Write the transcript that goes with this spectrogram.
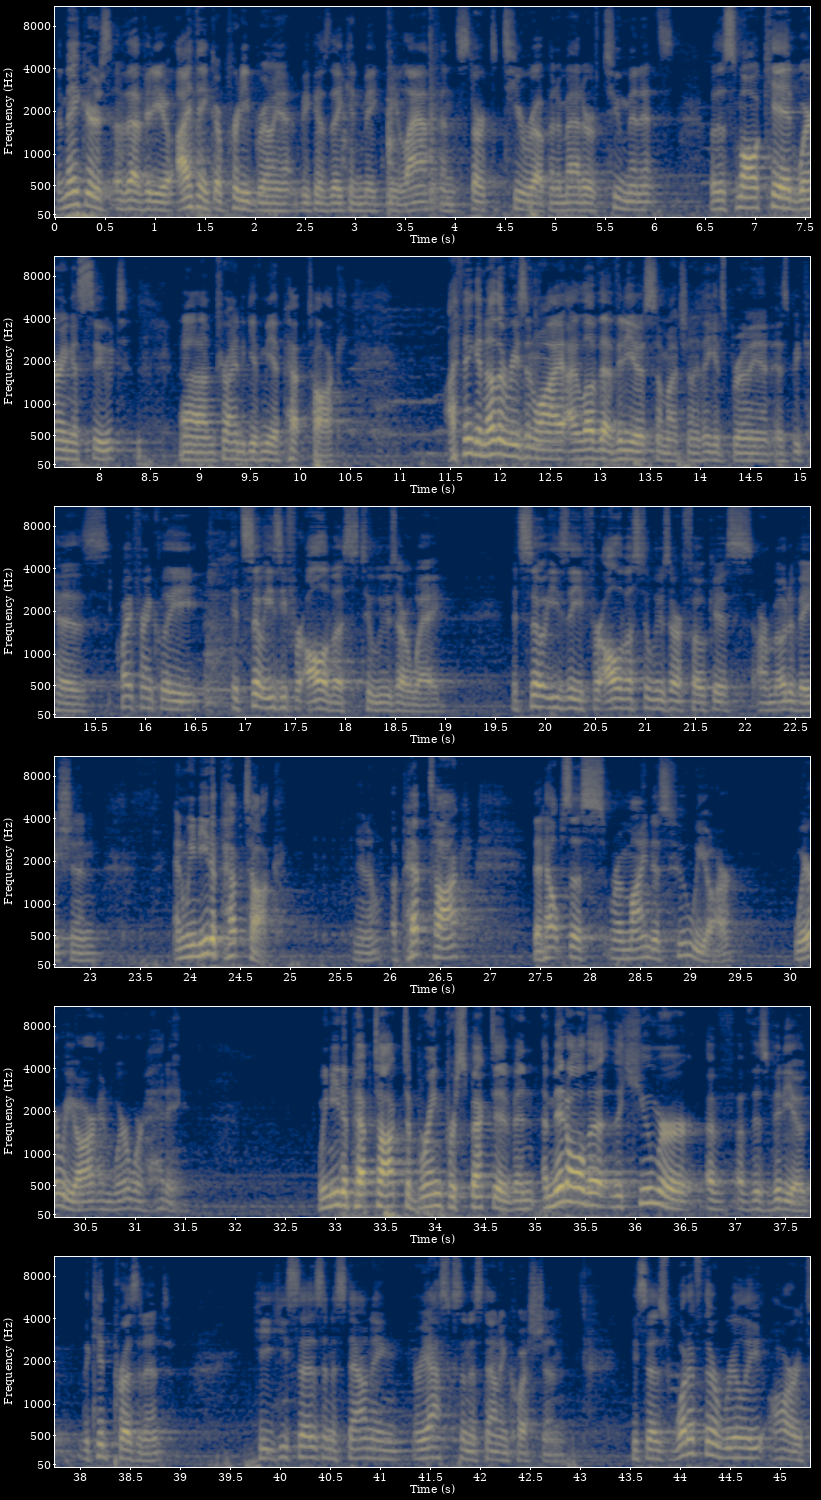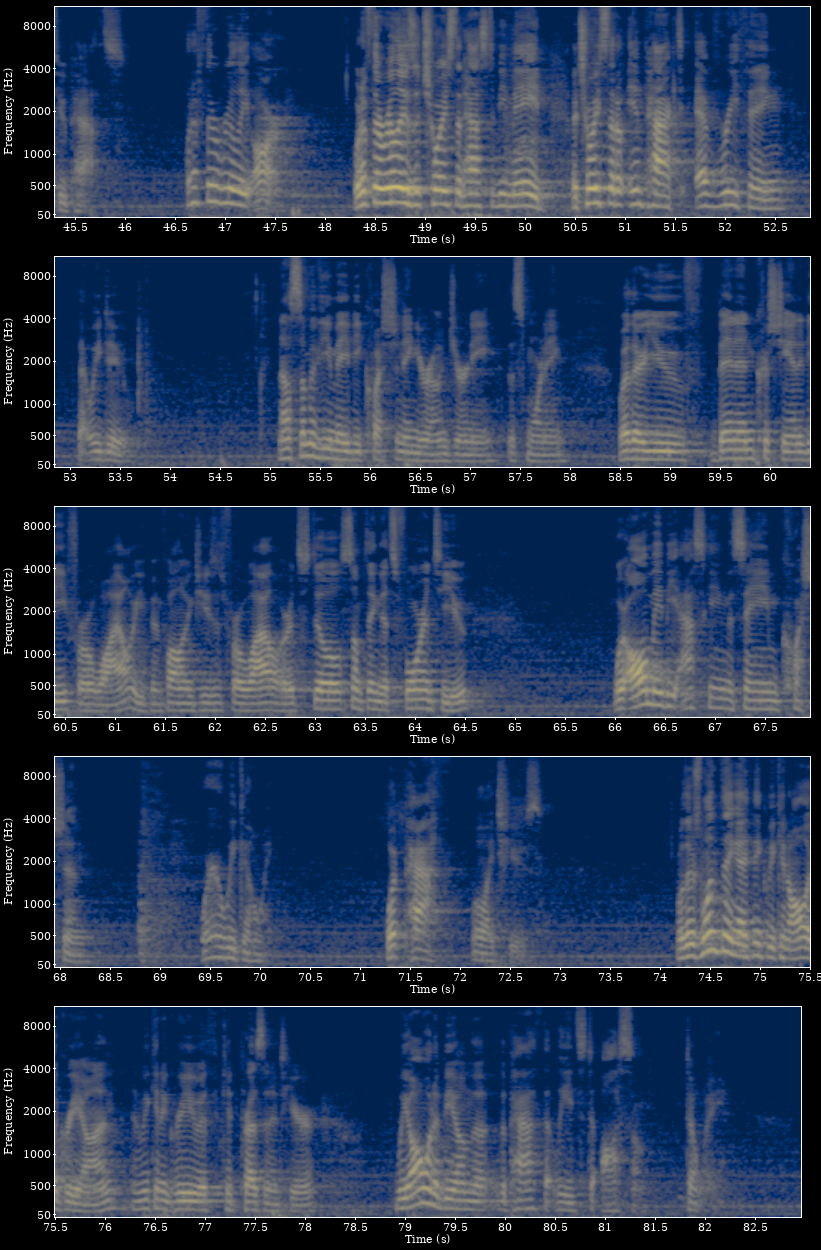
The makers of that video, I think, are pretty brilliant because they can make me laugh and start to tear up in a matter of two minutes with a small kid wearing a suit um, trying to give me a pep talk. I think another reason why I love that video so much and I think it's brilliant is because, quite frankly, it's so easy for all of us to lose our way. It's so easy for all of us to lose our focus, our motivation, and we need a pep talk. You know, a pep talk that helps us remind us who we are where we are and where we're heading. We need a pep talk to bring perspective. And amid all the, the humor of, of this video, the kid president, he, he says an astounding, or he asks an astounding question. He says, What if there really are two paths? What if there really are? What if there really is a choice that has to be made? A choice that will impact everything that we do? Now, some of you may be questioning your own journey this morning. Whether you've been in Christianity for a while, or you've been following Jesus for a while, or it's still something that's foreign to you, we're all maybe asking the same question Where are we going? What path will I choose? Well, there's one thing I think we can all agree on, and we can agree with Kid President here. We all want to be on the, the path that leads to awesome, don't we?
